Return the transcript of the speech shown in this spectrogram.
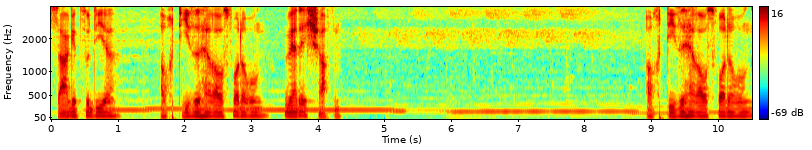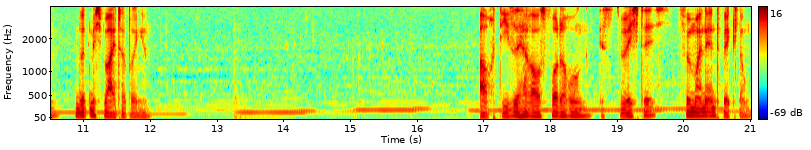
Sage zu dir, auch diese Herausforderung werde ich schaffen. Auch diese Herausforderung wird mich weiterbringen. Auch diese Herausforderung ist wichtig für meine Entwicklung.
